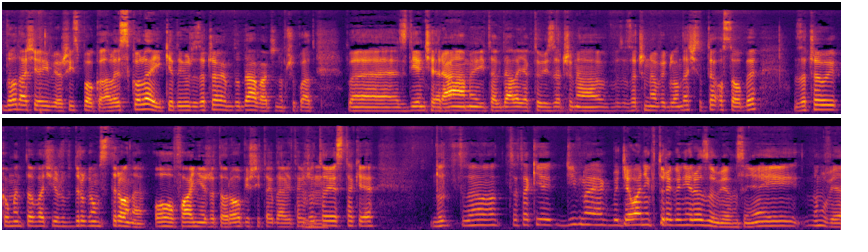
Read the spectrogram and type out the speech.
doda się i wiesz, i spoko, ale z kolei, kiedy już zacząłem dodawać na przykład zdjęcie ramy i tak dalej, jak to już zaczyna, zaczyna wyglądać, to te osoby zaczęły komentować już w drugą stronę. O, fajnie, że to robisz i tak dalej. Także Mhm. to jest takie. No to, to takie dziwne jakby działanie, którego nie rozumiem, nie? I no mówię,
